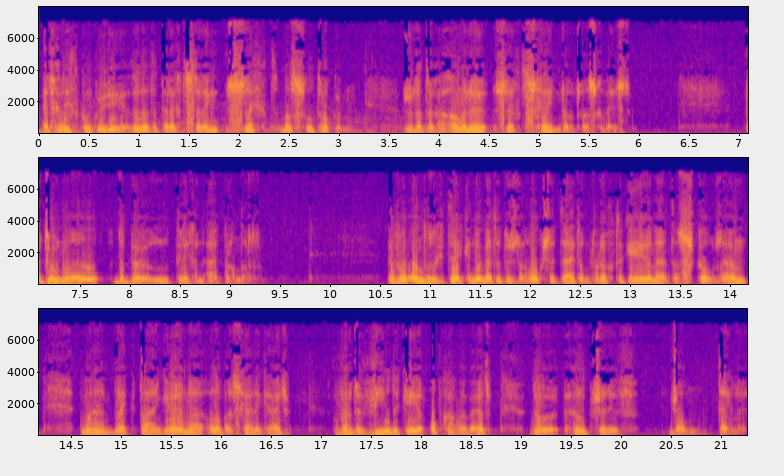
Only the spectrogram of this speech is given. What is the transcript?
Het gerecht concludeerde dat de terechtstelling slecht was voltrokken, zodat de gehangene slechts schijndood was geweest. Turno, de beul, kreeg een uitbrander. En voor ondergetekende werd het dus de hoogste tijd om terug te keren naar Tascosa, waar Black Tiger naar alle waarschijnlijkheid voor de vierde keer opgehangen werd door hulpsheriff John Taylor.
